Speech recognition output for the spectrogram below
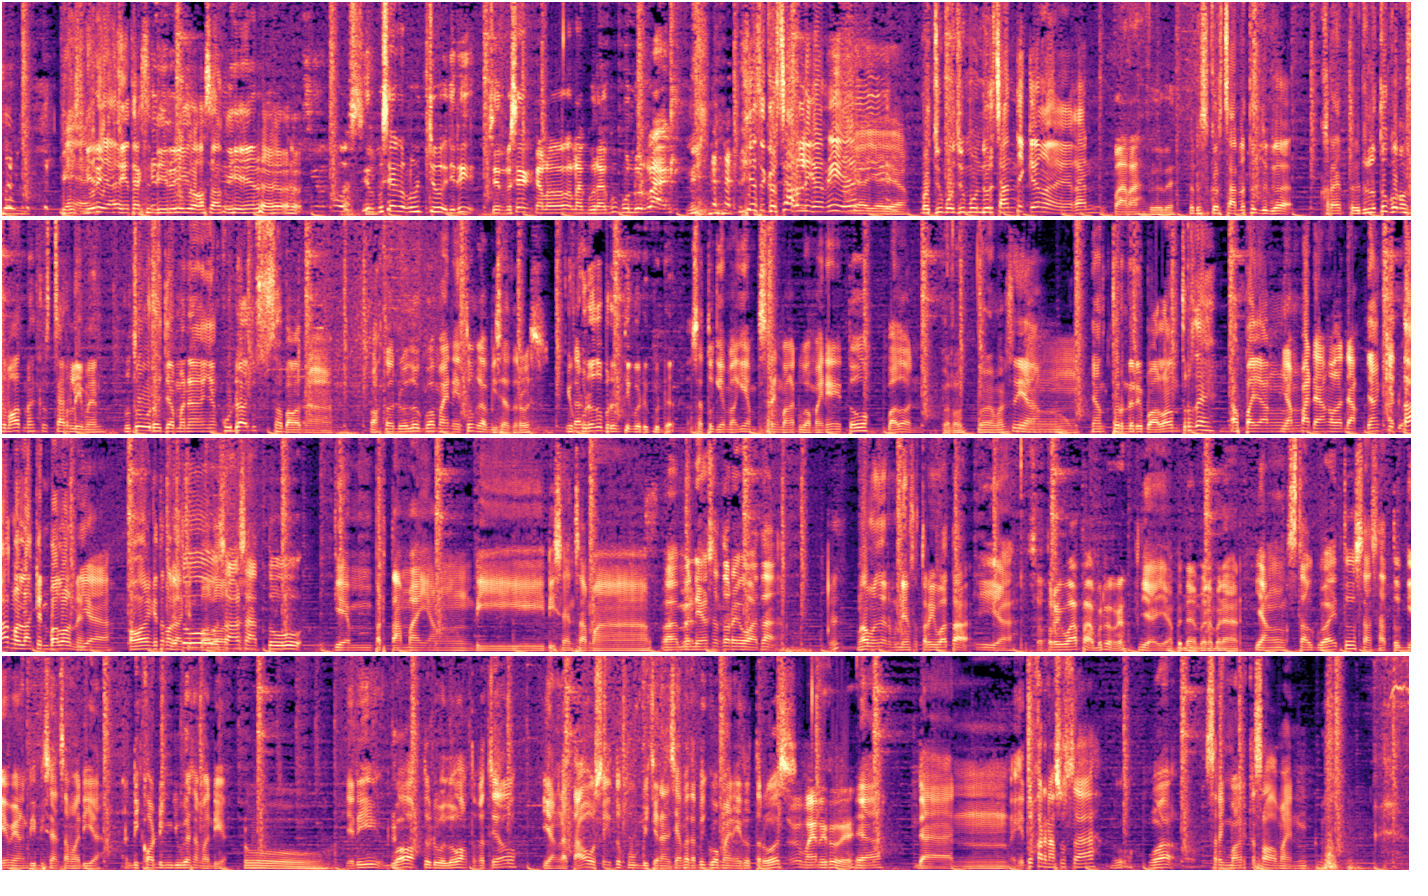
Bikin Iya. sendiri ya, yang track sendiri gua kosongin. Sirkus, sirkusnya lucu. Jadi sirkusnya kalau lagu-lagu mundur lagi. Iya, Seger Charlie kan iya. Iya iya iya. Maju-maju mundur cantik ya nggak ya kan? Parah tuh udah. Terus Seger Charlie tuh juga keren tuh. Dulu tuh gue nggak banget main Seger Charlie man. Dulu tuh udah zaman yang kuda tuh susah banget. Nah, waktu dulu gua main itu nggak bisa terus. Yang kuda tuh berhenti gue di kuda. satu game lagi yang sering banget gua mainin itu balon. Balon. Bagaimana sih yang Yang- yang turun dari balon terus eh apa yang Yang pada ngeledak. yang kita ngelakin balon ya? Iya. Oh, yang kita ngelakin Itu balon. salah satu game pertama yang didesain sama uh, Mendiang Satoru Iwata. Enggak bener, mending Satoru Iwata. Iya. Satoru Iwata bener kan? Iya iya benar benar benar. Yang setahu gua itu salah satu game yang didesain sama dia, di coding juga sama dia. Oh. Jadi gua waktu dulu waktu kecil ya nggak tahu sih itu pembicaraan siapa tapi gua main itu terus. Tapi main itu ya. ya dan itu karena susah Gua- gua sering banget kesel main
